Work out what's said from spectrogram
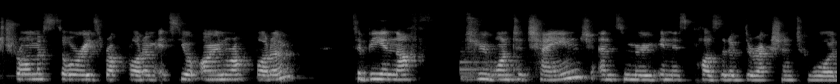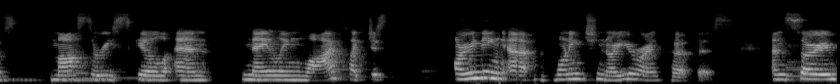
trauma stories rock bottom. It's your own rock bottom to be enough to want to change and to move in this positive direction towards mastery, skill, and nailing life. Like just owning at wanting to know your own purpose. And so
